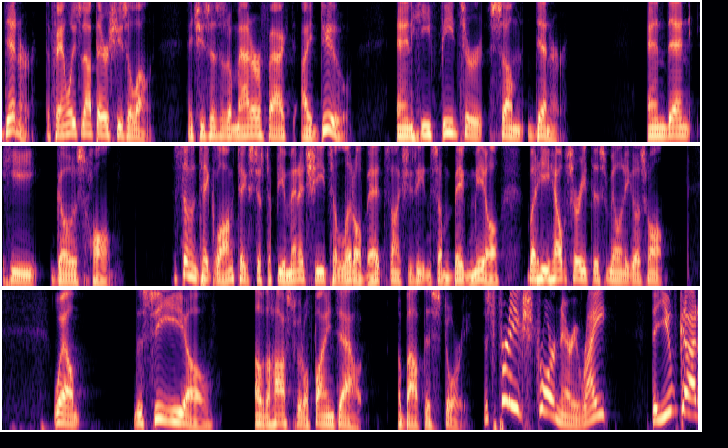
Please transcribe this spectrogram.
dinner? The family's not there, she's alone. And she says, As a matter of fact, I do. And he feeds her some dinner. And then he goes home. This doesn't take long, it takes just a few minutes. She eats a little bit. It's not like she's eating some big meal, but he helps her eat this meal and he goes home. Well, the CEO of the hospital finds out about this story. It's pretty extraordinary, right? That you've got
